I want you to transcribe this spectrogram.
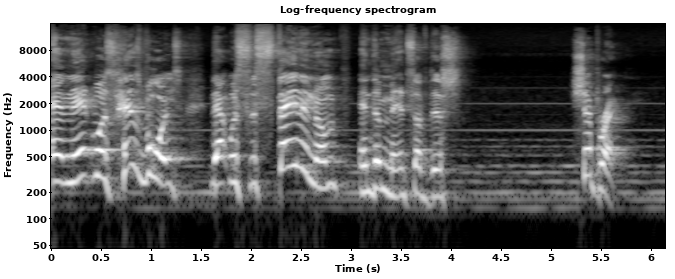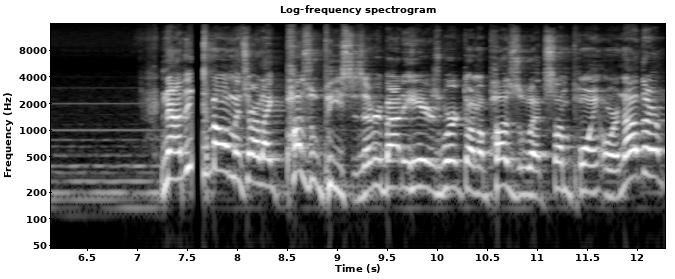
And it was his voice that was sustaining them in the midst of this shipwreck. Now, these moments are like puzzle pieces. Everybody here has worked on a puzzle at some point or another.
